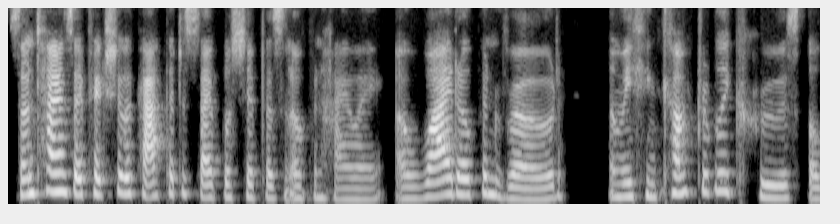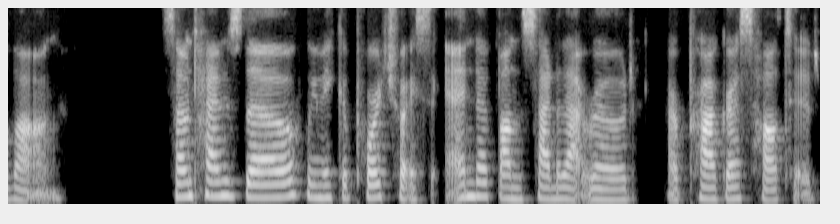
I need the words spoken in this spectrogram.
Sometimes I picture the path of discipleship as an open highway, a wide open road, and we can comfortably cruise along. Sometimes, though, we make a poor choice, end up on the side of that road, our progress halted.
